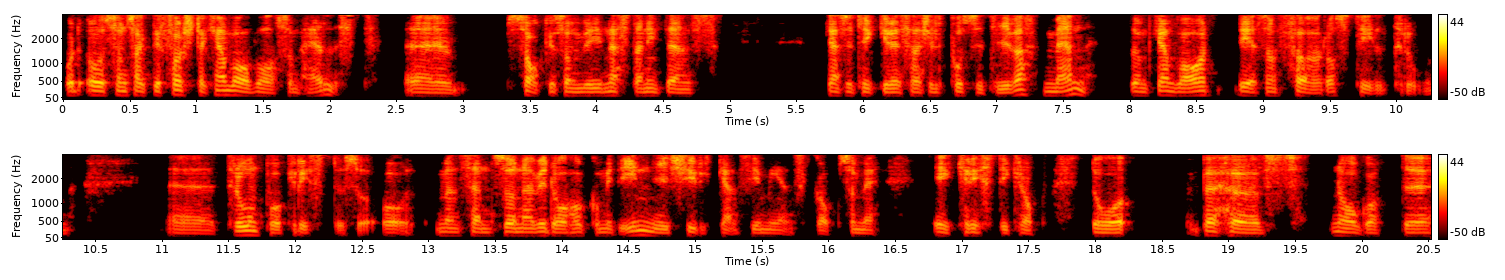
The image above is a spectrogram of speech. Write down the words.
Och, och som sagt, det första kan vara vad som helst. Eh, saker som vi nästan inte ens kanske tycker är särskilt positiva, men de kan vara det som för oss till tron. Eh, tron på Kristus. Och, och, men sen så när vi då har kommit in i kyrkans gemenskap som är är Kristi kropp, då behövs något eh,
